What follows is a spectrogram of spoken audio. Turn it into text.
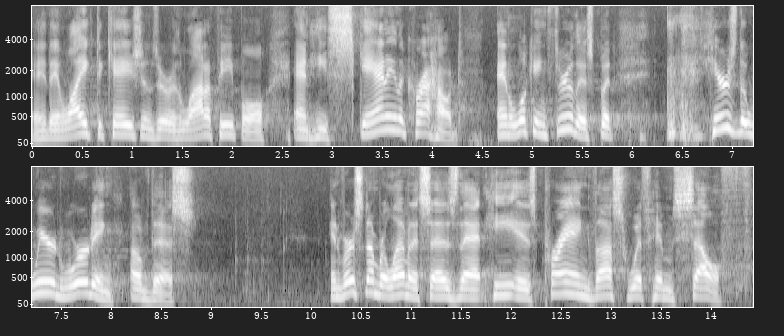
Okay, they liked occasions there was a lot of people, and he's scanning the crowd and looking through this. But here's the weird wording of this. In verse number 11, it says that he is praying thus with himself.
